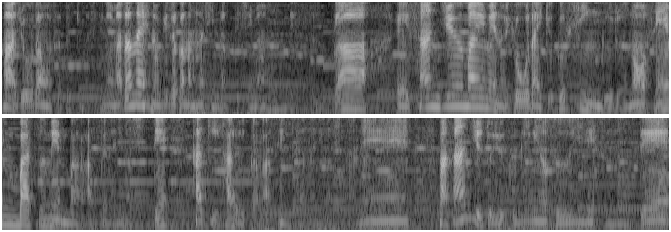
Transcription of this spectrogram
まあ冗談はさておきましてね。またね、乃木坂の話になってしまうんですが、えー、30枚目の表題曲、シングルの選抜メンバーが発表になりまして、柿はかがセンターになりましたね。まあ30という区切りの数字ですので、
